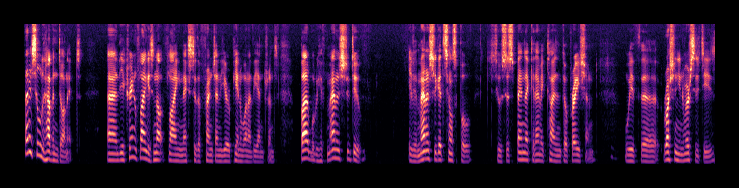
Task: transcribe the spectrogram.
That I still haven't done it. And the Ukrainian flag is not flying next to the French and the European one at the entrance. But what we have managed to do, if we managed to get Sciences Po to suspend academic ties and cooperation with uh, Russian universities,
